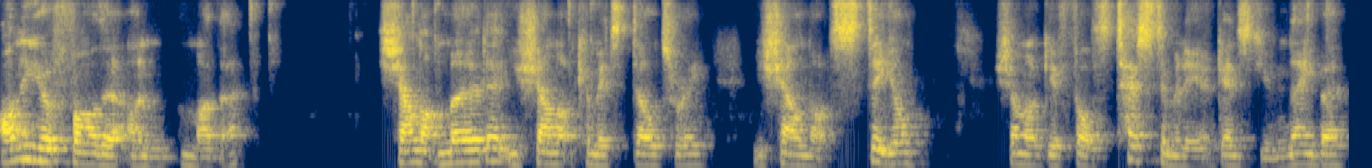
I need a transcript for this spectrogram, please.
Honor your father and mother. shall not murder. You shall not commit adultery. You shall not steal. Shall not give false testimony against your neighbor.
